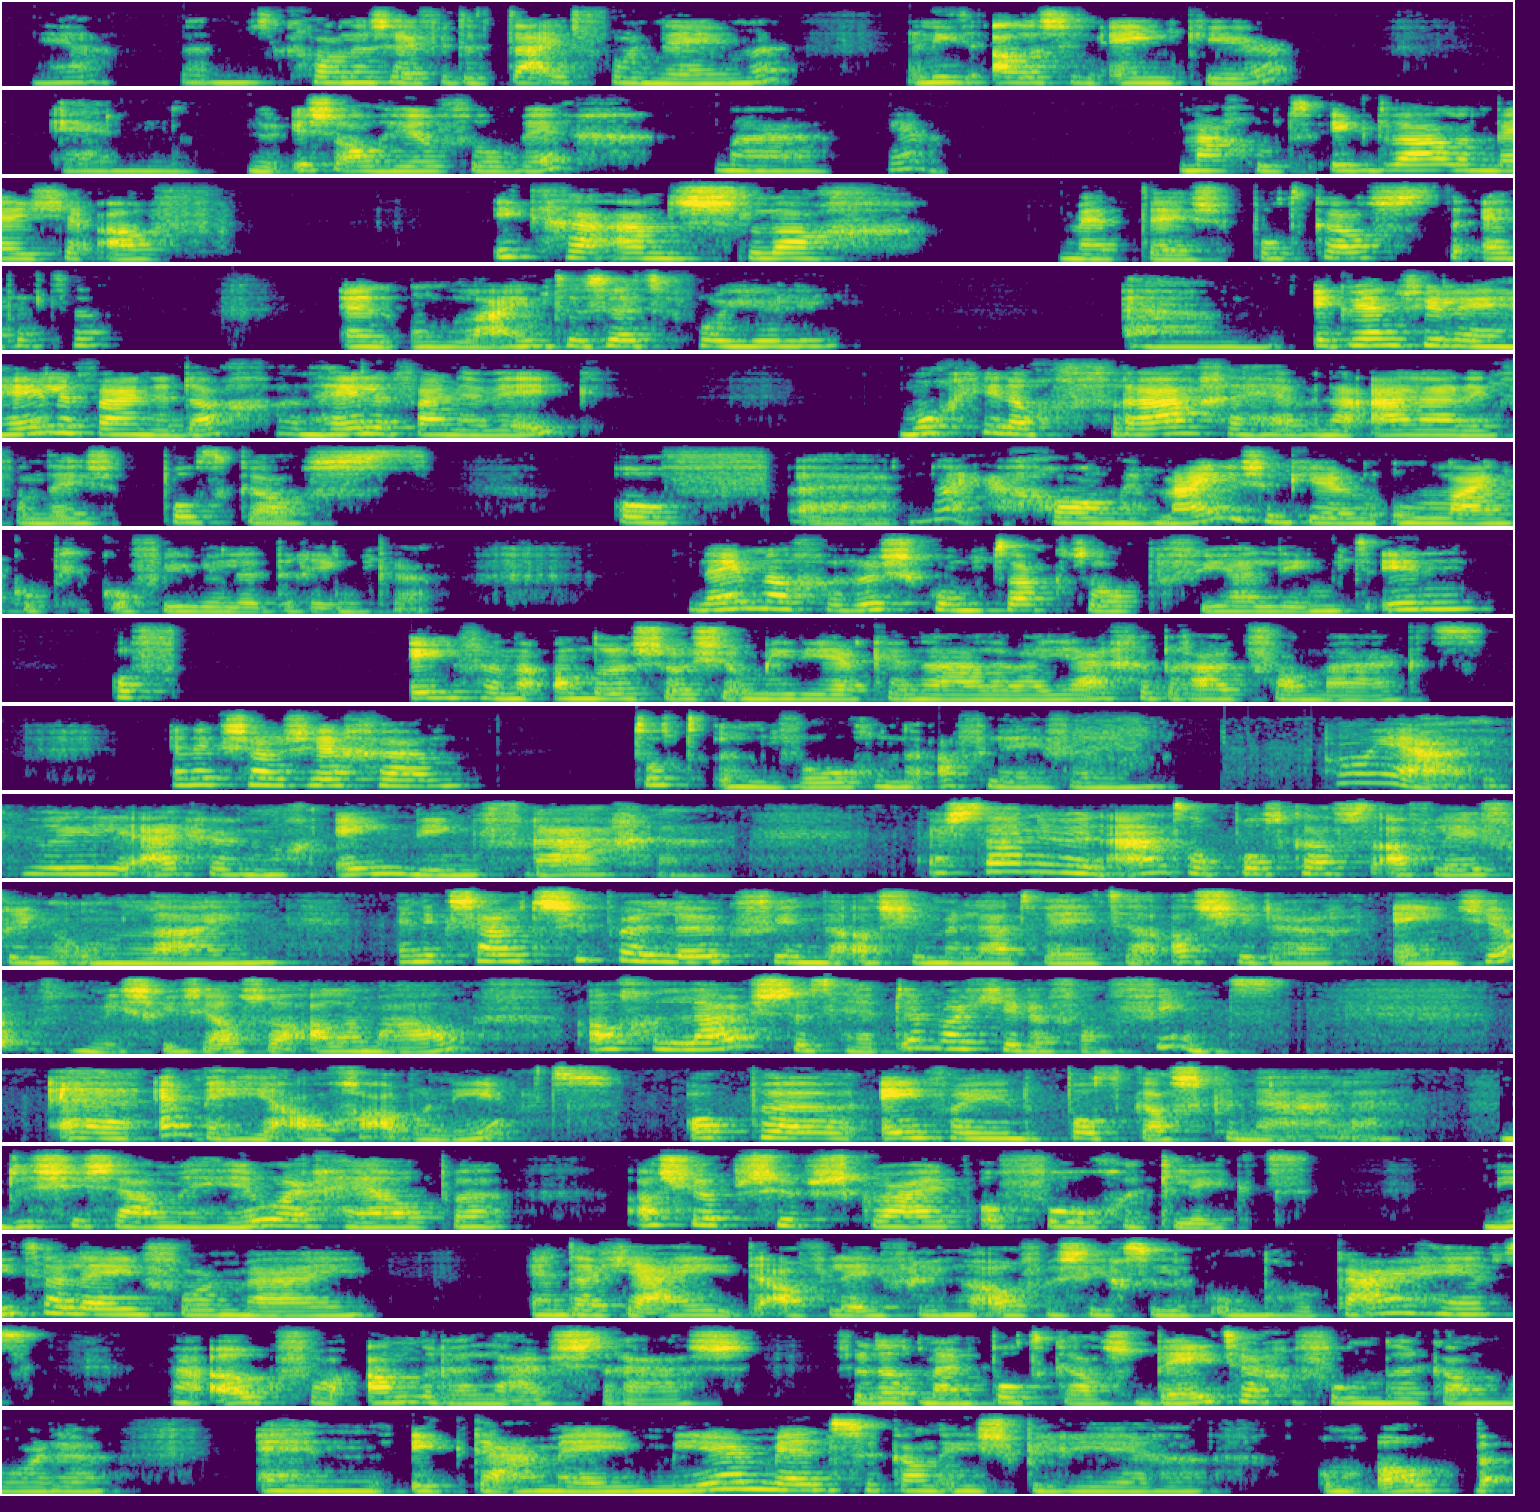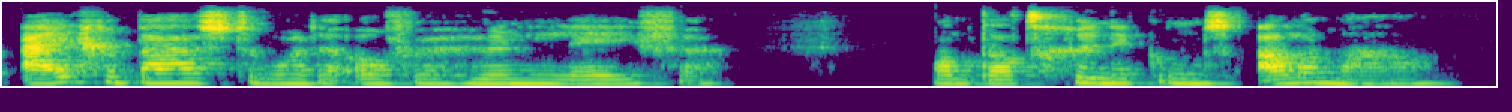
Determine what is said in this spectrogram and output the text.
ja, daar moet ik gewoon eens even de tijd voor nemen. En niet alles in één keer. En nu is al heel veel weg. Maar ja. Maar goed, ik dwaal een beetje af. Ik ga aan de slag met deze podcast te editen. En online te zetten voor jullie. Um, ik wens jullie een hele fijne dag, een hele fijne week. Mocht je nog vragen hebben naar aanleiding van deze podcast, of uh, nou ja, gewoon met mij eens een keer een online kopje koffie willen drinken, Neem dan gerust contact op via LinkedIn of een van de andere social media kanalen waar jij gebruik van maakt. En ik zou zeggen, tot een volgende aflevering. Oh ja, ik wil jullie eigenlijk nog één ding vragen. Er staan nu een aantal podcastafleveringen online. En ik zou het super leuk vinden als je me laat weten als je er eentje, of misschien zelfs wel allemaal, al geluisterd hebt en wat je ervan vindt. Uh, en ben je al geabonneerd op uh, een van je podcastkanalen. Dus je zou me heel erg helpen als je op subscribe of volgen klikt. Niet alleen voor mij en dat jij de afleveringen overzichtelijk onder elkaar hebt, maar ook voor andere luisteraars, zodat mijn podcast beter gevonden kan worden en ik daarmee meer mensen kan inspireren om ook eigen baas te worden over hun leven. Want dat gun ik ons allemaal.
